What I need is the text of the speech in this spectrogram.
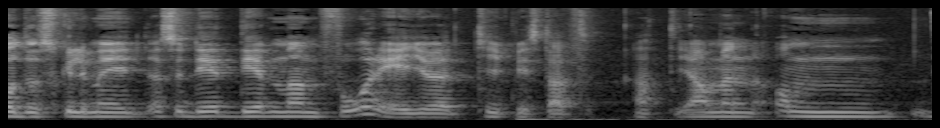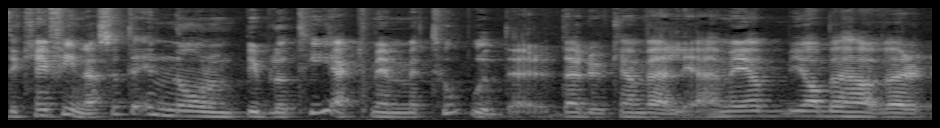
och då skulle man ju, alltså det, det man får är ju typiskt att att ja, men om, det kan ju finnas ett enormt bibliotek med metoder där du kan välja, men jag, jag behöver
